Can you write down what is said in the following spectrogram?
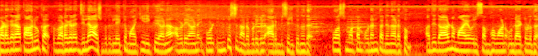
വടകര താലൂക്ക് വടകര ജില്ലാ ആശുപത്രിയിലേക്ക് മാറ്റിയിരിക്കുകയാണ്. അവിടെയാണ് ഇപ്പോൾ ഇൻക്വസ്റ്റ് നടപടികൾ ആരംഭിച്ചിരിക്കുന്നത്. പോസ്റ്റ്മോർട്ടം ഉടൻ തന്നെ നടക്കും. അതിദാരുണമായ ഒരു സംഭവമാണ് ഉണ്ടായിട്ടുള്ളത്.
